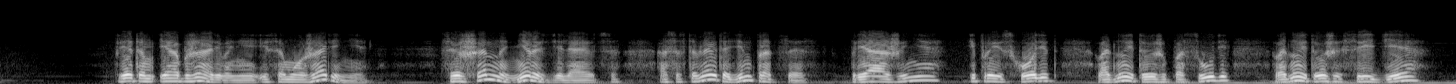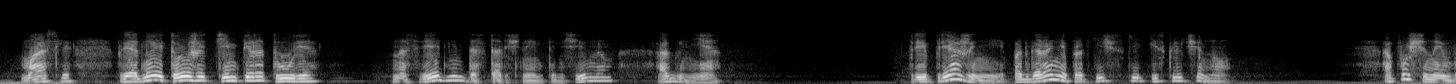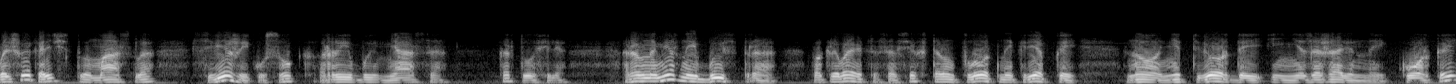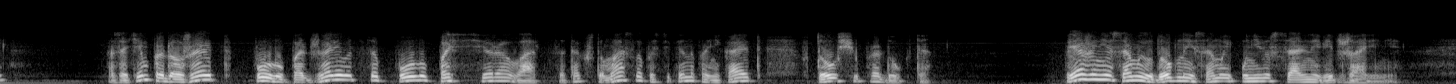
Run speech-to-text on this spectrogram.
При этом и обжаривание, и само жарение совершенно не разделяются, а составляют один процесс. Пряжение и происходит в одной и той же посуде, в одной и той же среде, масле, при одной и той же температуре, на среднем, достаточно интенсивном огне. При пряжении подгорание практически исключено. Опущенный в большое количество масла, свежий кусок рыбы, мяса, картофеля, равномерно и быстро покрывается со всех сторон плотной, крепкой, но не твердой и не зажаренной коркой, а затем продолжает полуподжариваться, полупассероваться, так что масло постепенно проникает в толщу продукта. Пряжение — самый удобный и самый универсальный вид жарения.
